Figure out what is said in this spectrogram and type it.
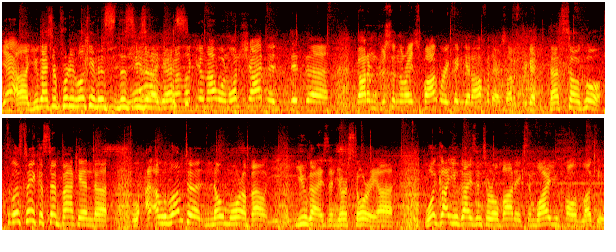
yeah. Uh, you guys are pretty lucky this this season, I we Got guess. lucky on that one. One shot and it did uh, got him just in the right spot where he couldn't get off of there. So that was pretty good. That's so cool. So let's take a step back and uh, I, I would love to know more about y- you guys and your story. Uh, what got you guys into robotics and why are you called Lucky?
